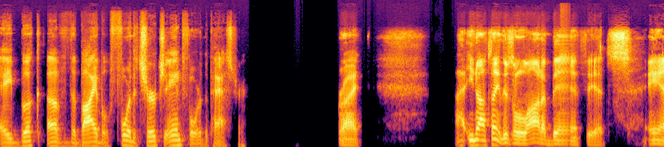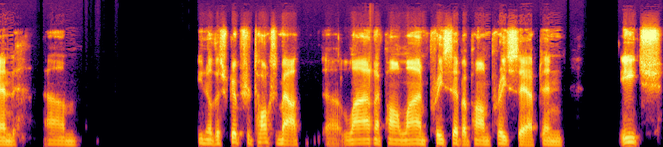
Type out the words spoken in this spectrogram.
a book of the Bible for the church and for the pastor? Right. I, you know, I think there's a lot of benefits, and um, you know, the scripture talks about uh, line upon line, precept upon precept, and each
